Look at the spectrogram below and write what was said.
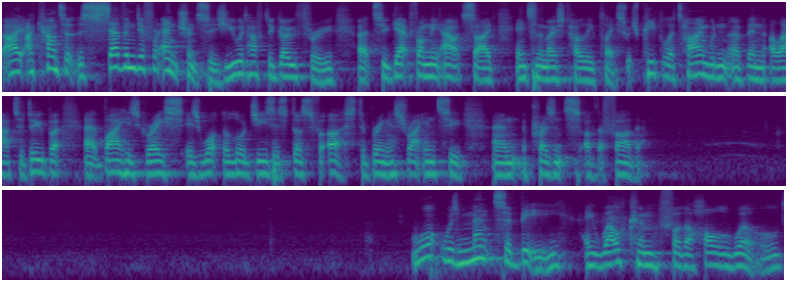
I, I counted, there's seven different entrances you would have to go through uh, to get from the outside into the most holy place, which people at time wouldn't have been allowed to do, but uh, by his grace is what the Lord Jesus does for us to bring us right into um, the presence of the Father. What was meant to be a welcome for the whole world,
